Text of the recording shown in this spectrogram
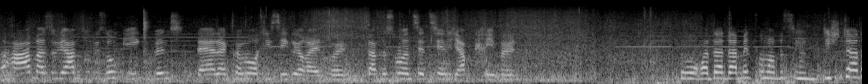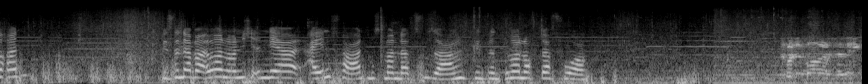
haben, also wir haben sowieso Gegenwind, da, da können wir auch die Segel reinholen. Da müssen wir uns jetzt hier nicht abkrepeln. So, Rotterdam jetzt noch mal ein bisschen dichter dran. Wir sind aber immer noch nicht in der Einfahrt, muss man dazu sagen. Wir sind immer noch davor. Ik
